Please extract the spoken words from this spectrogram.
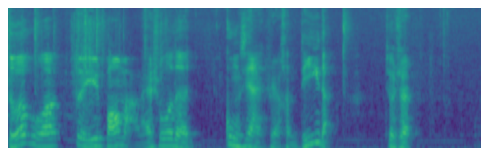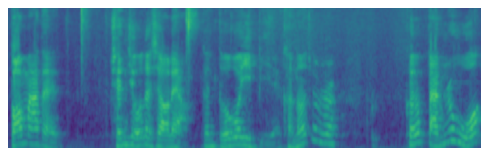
德国对于宝马来说的贡献是很低的，就是宝马在全球的销量跟德国一比，可能就是可能百分之五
